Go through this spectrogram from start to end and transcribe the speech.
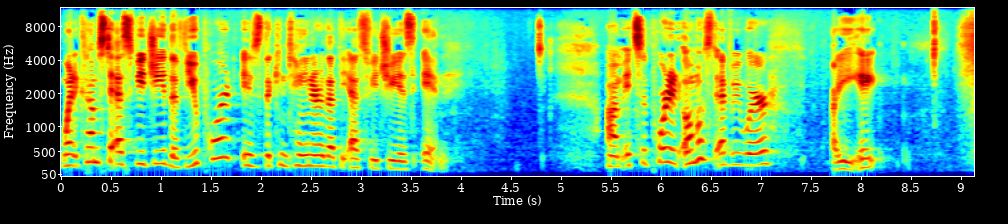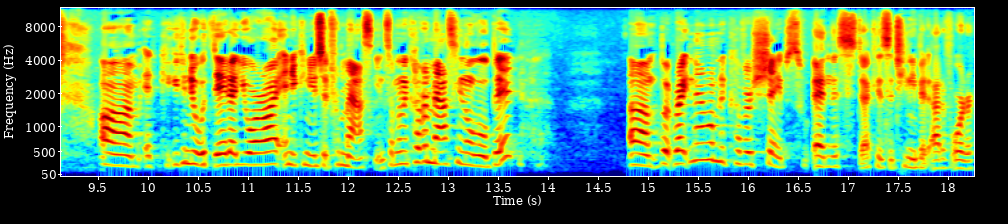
When it comes to SVG, the viewport is the container that the SVG is in. Um, it's supported almost everywhere, IE8. Um, it, you can do it with data URI, and you can use it for masking. So I'm going to cover masking a little bit. Um, but right now I'm going to cover shapes, and this deck is a teeny bit out of order.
